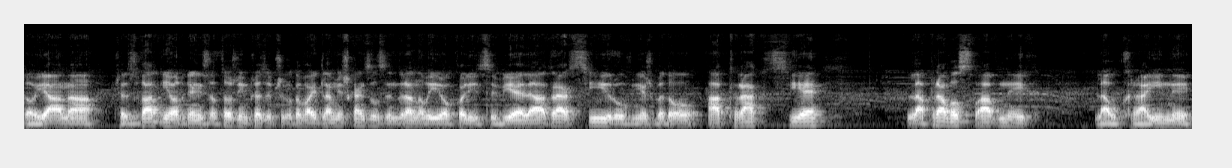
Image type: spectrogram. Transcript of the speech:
do Jana. Przez dwa dni organizatorzy imprezy przygotowali dla mieszkańców Zindranowej i okolicy wiele atrakcji. Również będą atrakcje dla prawosławnych, dla Ukrainy,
